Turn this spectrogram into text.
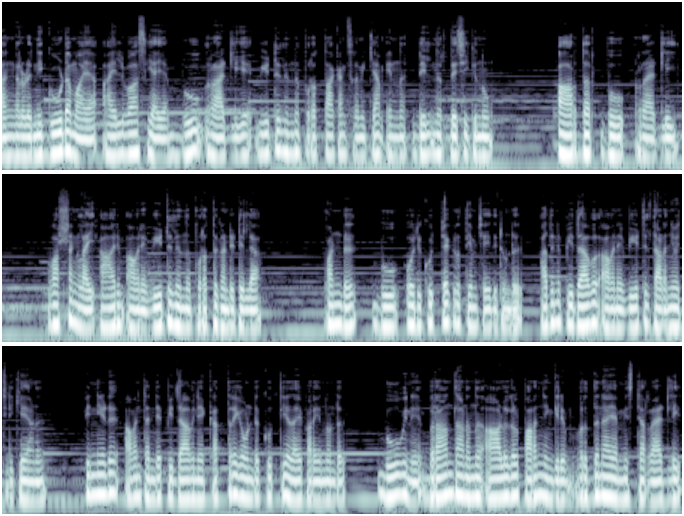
തങ്ങളുടെ നിഗൂഢമായ അയൽവാസിയായ ബൂ റാഡ്ലിയെ വീട്ടിൽ നിന്ന് പുറത്താക്കാൻ ശ്രമിക്കാം എന്ന് ഡിൽ നിർദ്ദേശിക്കുന്നു. ആർദർ ബൂ റാഡ്ലി വർഷങ്ങളായി ആരും അവനെ വീട്ടിൽ നിന്ന് പുറത്തു കണ്ടിട്ടില്ല. പണ്ട് ബൂ ഒരു കുറ്റകൃത്യം ചെയ്തിട്ടുണ്ട്. അതിന് പിതാവ് അവനെ വീട്ടിൽ തടഞ്ഞു വച്ചിരിക്കുകയാണ് പിന്നീട് അവൻ തന്റെ പിതാവിനെ കത്രിക കൊണ്ട് കുത്തിയതായി പറയുന്നുണ്ട്. ബൂവിന് ഭ്രാന്താണെന്ന് ആളുകൾ പറഞ്ഞെങ്കിലും വൃദ്ധനായ മിസ്റ്റർ റാഡ്ലി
